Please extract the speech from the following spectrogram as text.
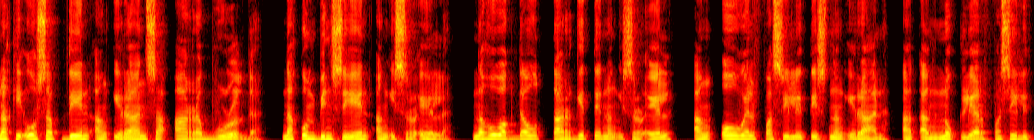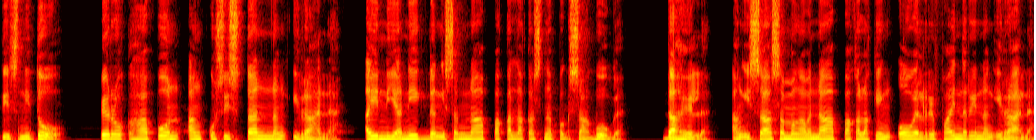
Nakiusap din ang Iran sa Arab world na kumbinsihin ang Israel na huwag daw targetin ng Israel ang oil facilities ng Iran at ang nuclear facilities nito. Pero kahapon ang kusistan ng Iran ay niyanig ng isang napakalakas na pagsabog dahil ang isa sa mga napakalaking oil refinery ng Iran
